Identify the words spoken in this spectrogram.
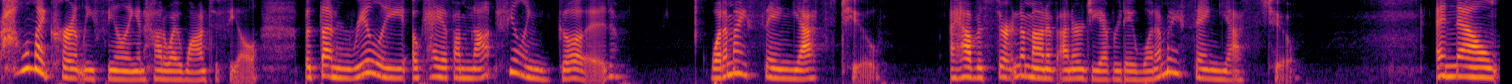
How am I currently feeling and how do I want to feel? But then, really, okay, if I'm not feeling good, what am I saying yes to? I have a certain amount of energy every day. What am I saying yes to? And now,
